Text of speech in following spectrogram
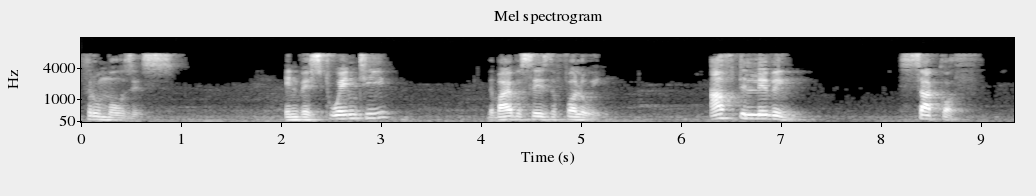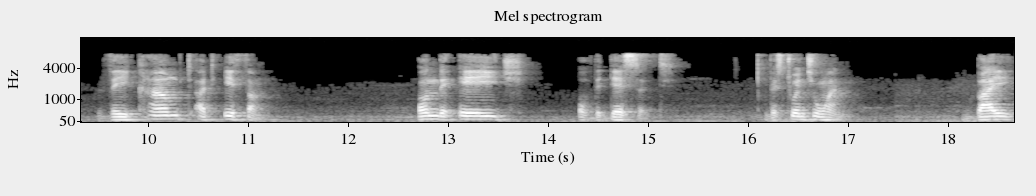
through Moses. In verse 20, the Bible says the following After leaving Succoth, they camped at Etham on the edge of the desert. Verse 21 By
